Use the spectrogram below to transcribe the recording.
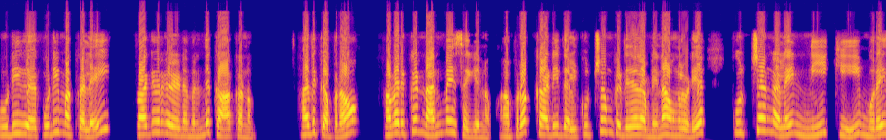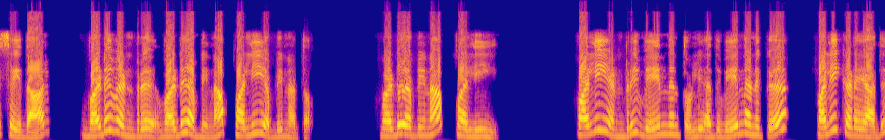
குடி குடிமக்களை பகைவர்களிடமிருந்து காக்கணும். அதுக்கப்புறம் அவருக்கு நன்மை செய்யணும். அப்புறம் கடிதல் குற்றம் கடிதல் அப்படின்னா அவங்களுடைய குற்றங்களை நீக்கி முறை செய்தால் வடுவென்று வடு அப்படின்னா பலி அப்படின்னு அர்த்தம். வடு அப்படின்னா பலி பலி என்று வேந்தன் தொழில். அது வேந்தனுக்கு பழி கிடையாது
